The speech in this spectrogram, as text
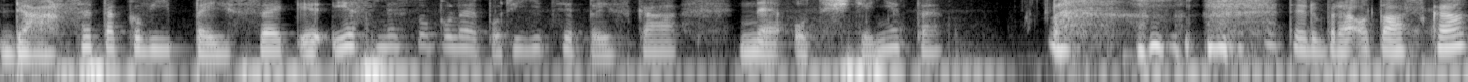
dá se takový pejsek, je, je smysluplné pořídit si pejska neodštěněte? to je dobrá otázka.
